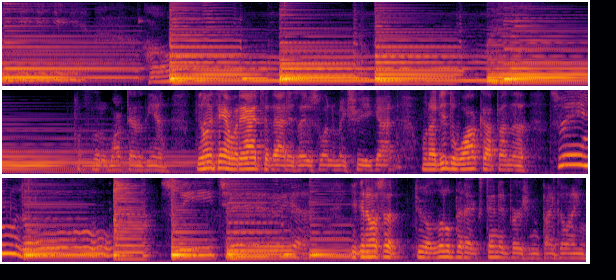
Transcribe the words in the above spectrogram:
me home. That's a little walk down at the end. The only thing I would add to that is I just wanted to make sure you got when I did the walk up on the swing low, sweet chariot. You can also do a little bit of extended version by going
